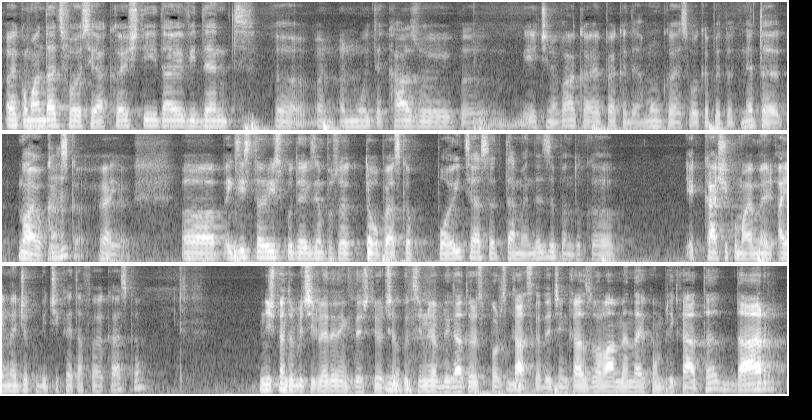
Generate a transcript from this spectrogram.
recomandați folosirea căștii, dar evident, uh, în, în multe cazuri, uh, e cineva care pleacă de la muncă, se urcă pe trotinetă, nu are o cască, mm-hmm. Uh, există riscul, de exemplu, să te oprească poliția, să te amendeze pentru că e ca și cum ai merge cu bicicleta fără cască? Nici pentru biciclete, din câte știu eu, cel nu. puțin nu e obligatoriu să porți cască. Deci în cazul ăla amenda e complicată, dar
